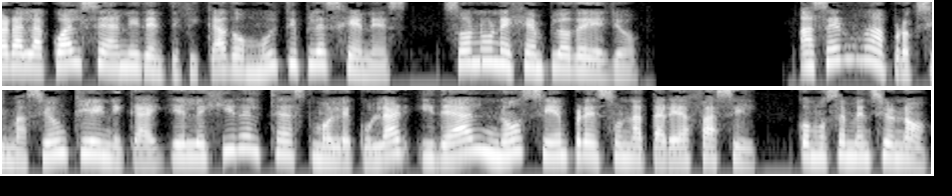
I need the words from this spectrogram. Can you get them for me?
para la cual se han identificado múltiples genes, son un ejemplo de ello. Hacer una aproximación clínica y elegir el test molecular ideal no siempre es una tarea fácil, como se mencionó,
